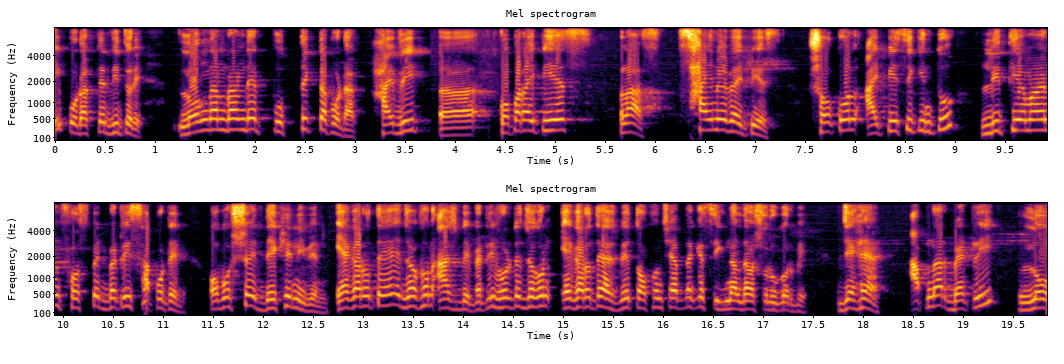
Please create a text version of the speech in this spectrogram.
এই প্রোডাক্টের ভিতরে। লং রান ব্র্যান্ডের প্রত্যেকটা product hybrid copper IPS plus sine wave IPS সকল আইপিএসই কিন্তু lithium ion phosphate battery supported অবশ্যই দেখে নিবেন। এগারোতে যখন আসবে ব্যাটারি ভোল্টেজ যখন এগারোতে আসবে, তখন সে আপনাকে সিগন্যাল দেওয়া শুরু করবে যে হ্যাঁ আপনার ব্যাটারি লো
